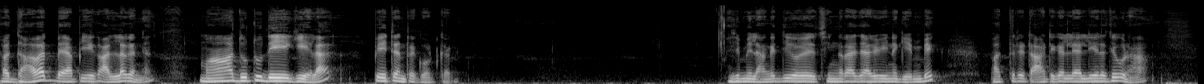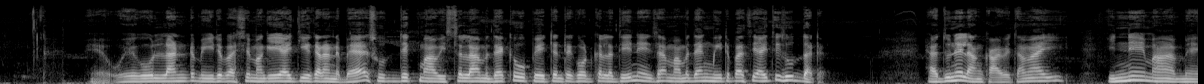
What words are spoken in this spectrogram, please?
කවදාවත් බෑ අපි ඒක අල්ලගෙන මා දුටු දේ කියලා පේටන්ට් රෙකෝඩ් කරනවා. ඉතින් මේ ළඟදී ඔය සිංහරාජ අරවින ගෙම්බෙක් පත්‍රයට ආටිකල් එකක් ලියලා තිබුණා. මේ ඔයගොල්ලන්ට ඊට පස්සේ මගේ අයිතිය කරන්න බෑ. සුද්දෙක් මාව ඉස්සලාම දැක්ක ඌ පේටන්ට් රෙකෝඩ් කරලා තියෙන නිසා මම දැන් ඊට පස්සේ අයිති සුද්දට. හැදුනේ ලංකාවේ තමයි ඉන්නේ මේ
